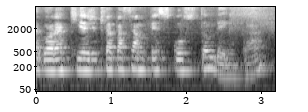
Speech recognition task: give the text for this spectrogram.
Agora, aqui, a gente vai passar no pescoço também, tá?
